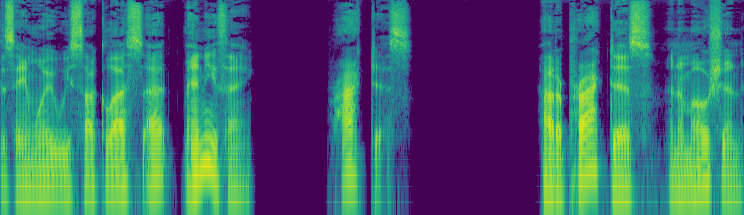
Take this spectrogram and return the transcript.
The same way we suck less at anything practice. How to practice an emotion.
